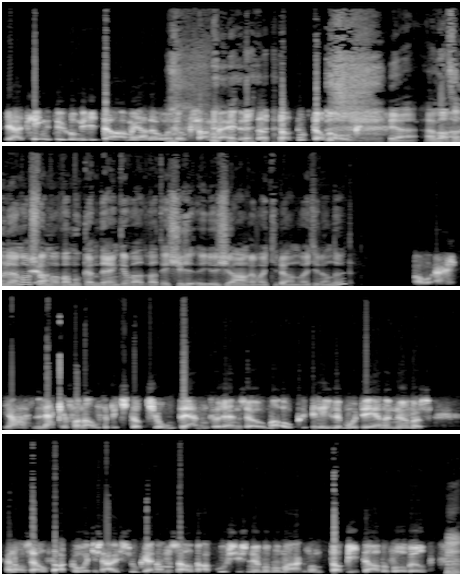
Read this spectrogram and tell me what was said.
Ja, het ging natuurlijk om de gitaar, maar ja, daar hoort ook zang bij. Dus dat, dat doe ik dan ook. Ja. En wat voor nummers? ja. Wat, wat moet ik aan denken? Wat, wat is je, je genre wat je, dan, wat je dan doet? Oh, echt, ja, lekker van alles. Een beetje dat John Denver en zo. Maar ook hele moderne nummers. En dan zelf de akkoordjes uitzoeken. En dan zelf een akoestisch nummer van maken. Van Tabita bijvoorbeeld. Hm.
